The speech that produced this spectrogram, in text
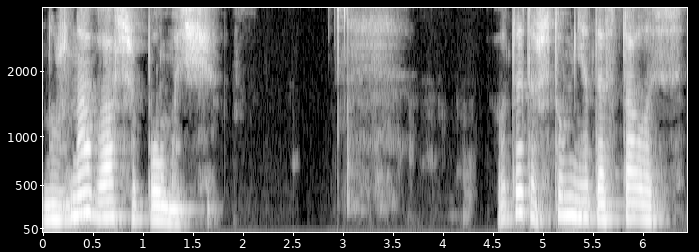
нужна ваша помощь. Вот это что мне досталось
